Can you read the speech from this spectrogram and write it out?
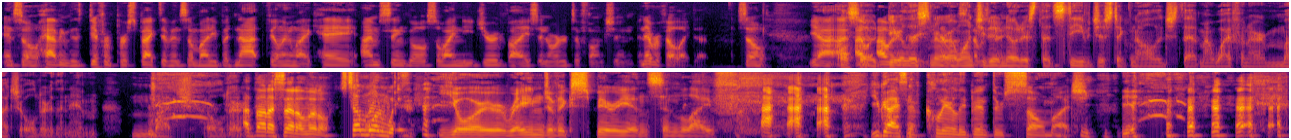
and so having this different perspective in somebody but not feeling like hey i'm single so i need your advice in order to function. I never felt like that. So yeah also I, I would dear listener That i want you to great. notice that steve just acknowledged that my wife and i are much older than him. Much older. I thought i said a little. Someone with your range of experience in life. You guys have clearly been through so much. Yeah.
